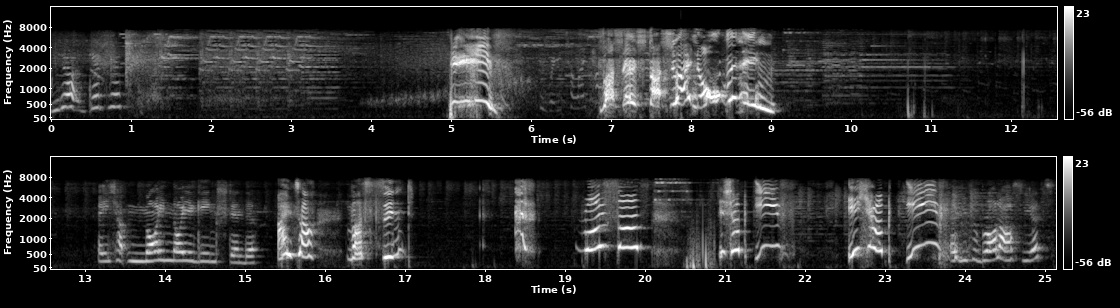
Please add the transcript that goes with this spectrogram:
Wieder Gadget. Beef! Was ist das für ein Opening? Ey, ich habe neun neue Gegenstände. Alter, was sind. Was ist das? Ich hab Eve Ey, wie viele Brawler hast du jetzt?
